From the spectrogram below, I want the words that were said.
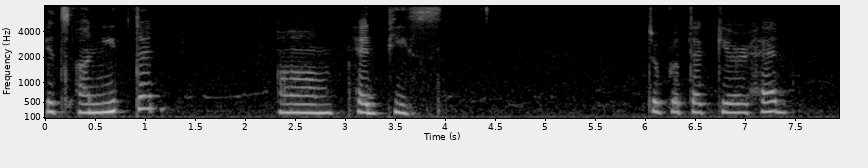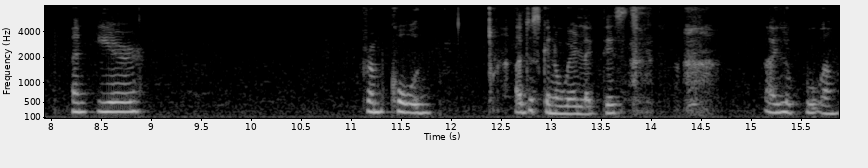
It's a knitted um, headpiece to protect your head and ear from cold. I'm just gonna wear like this. I look buang,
